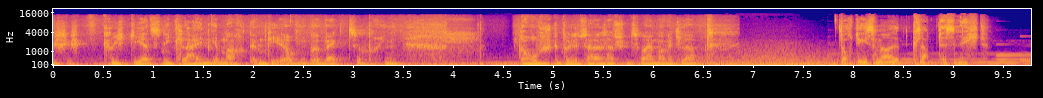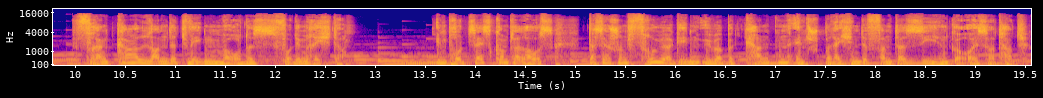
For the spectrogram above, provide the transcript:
Ich, ich kriege die jetzt nicht klein gemacht, um die irgendwo wegzubringen. Da rufe ich die Polizei, das hat schon zweimal geklappt. Doch diesmal klappt es nicht. Frank K. landet wegen Mordes vor dem Richter. Im Prozess kommt heraus, dass er schon früher gegenüber Bekannten entsprechende Fantasien geäußert hat.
